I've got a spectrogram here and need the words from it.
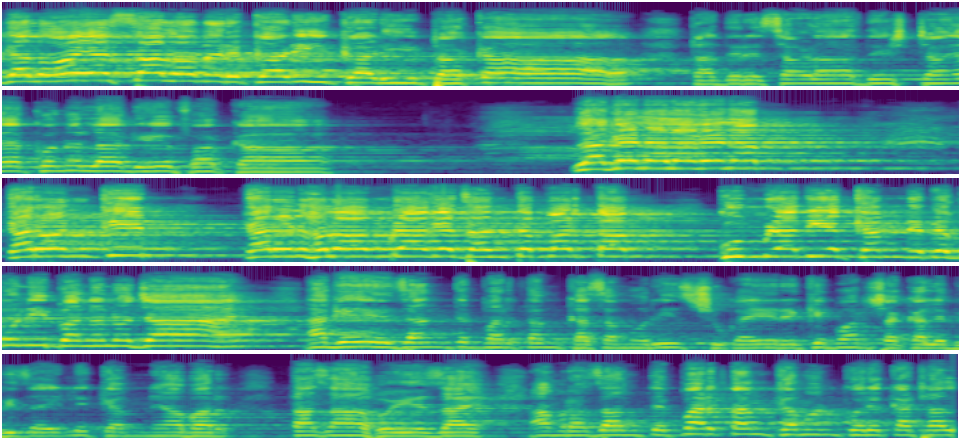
গেল সালামের কাড়ি কাড়ি টাকা? তাদের ছাড়া দেশটা এখন লাগে ফাঁকা। লাগে না লাগে না। কারণ কি? কারণ হলো আমরা আগে জানতে পারতাম কুমড়া দিয়ে কেমনে বেগুনি বানানো যায়? আগে জানতে পারতাম কাঁচামরিচ শুকাইয়ে রেখে বর্ষাকালে ভিজাইলে কেমনে আবার তাজা হয়ে যায়। আমরা জানতে পারতাম কেমন করে কাঁঠাল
